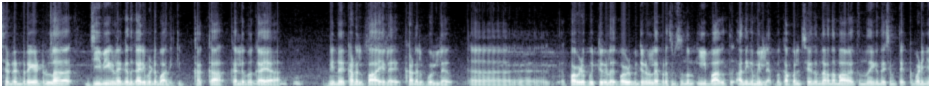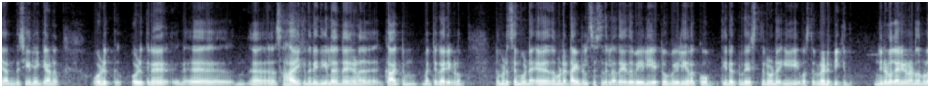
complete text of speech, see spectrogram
സെഡൻഡറി ആയിട്ടുള്ള ജീവികളെയൊക്കെ അത് കാര്യമായിട്ട് ബാധിക്കും. കക്ക കല്ലുമക്കായ പിന്നെ കടൽ പായൽ കടൽ പുല്ല് പവിഴപ്പുറ്റുകൾ പവിഴപ്പുറ്റുകളുടെ പ്രസൻസ് ഒന്നും ഈ ഭാഗത്ത് അധികമില്ല. ഇപ്പോൾ കപ്പൽ ഛേദം നടന്ന ഭാഗത്തു നിന്ന് ഏകദേശം തെക്ക് പടിഞ്ഞാറൻ ദിശയിലേക്കാണ് ഒഴുക്ക്. ഒഴുക്കിനെ സഹായിക്കുന്ന രീതിയിൽ തന്നെയാണ് കാറ്റും മറ്റു കാര്യങ്ങളും. നമ്മുടെ സെമുടെ നമ്മുടെ ടൈഡൽ സിസ്റ്റത്തിൽ അതായത് വേലിയേറ്റവും വേലിയിറക്കവും തീരപ്രദേശത്തിനോട് ഈ വസ്തുക്കളെ അടുപ്പിക്കുന്നു. ഇങ്ങനെയുള്ള കാര്യങ്ങളാണ് നമ്മൾ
